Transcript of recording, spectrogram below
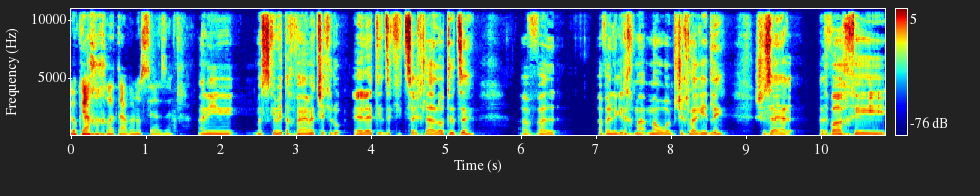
לוקח החלטה בנושא הזה. אני מסכים איתך, והאמת שכאילו, העליתי את זה כי צריך להעלות את זה, אבל, אבל אני אגיד לך מה, מה הוא המשיך להגיד לי, שזה היה הדבר הכי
